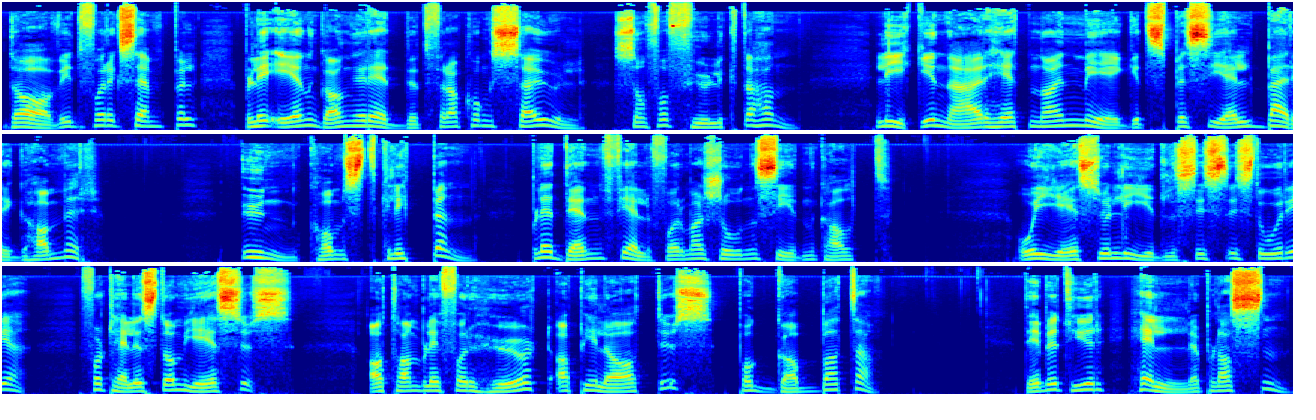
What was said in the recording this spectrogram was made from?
David, for eksempel, ble en gang reddet fra kong Saul, som forfulgte han, like i nærheten av en meget spesiell berghammer. Unnkomstklippen ble den fjellformasjonen siden kalt. Og i Jesu lidelseshistorie fortelles det om Jesus, at han ble forhørt av Pilatus på Gabbata. Det betyr helleplassen,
